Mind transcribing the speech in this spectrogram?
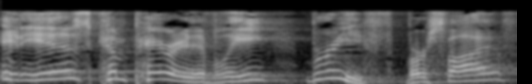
It is comparatively brief. Verse 5.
